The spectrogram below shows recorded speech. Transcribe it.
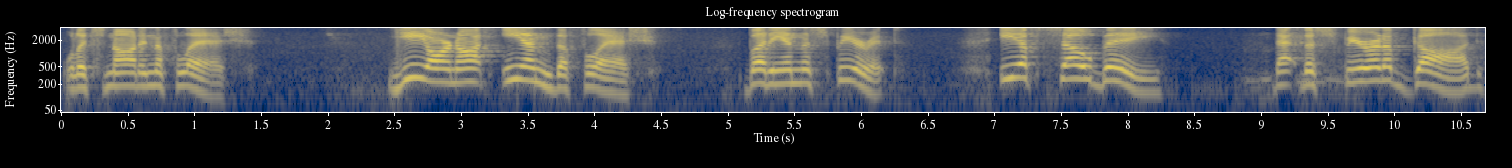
Well, it's not in the flesh. Ye are not in the flesh, but in the Spirit. If so be that the Spirit of God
